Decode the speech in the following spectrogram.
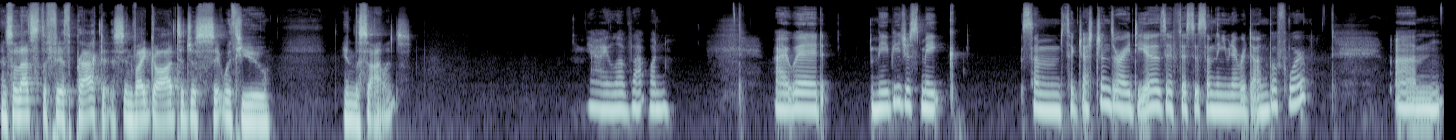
And so that's the fifth practice. Invite God to just sit with you in the silence. Yeah, I love that one. I would maybe just make some suggestions or ideas if this is something you've never done before. Um,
